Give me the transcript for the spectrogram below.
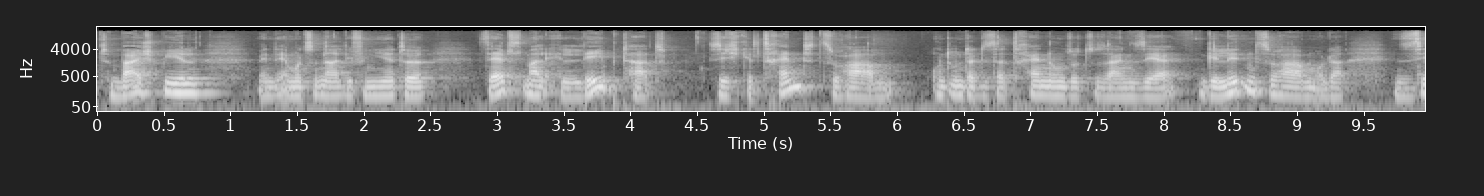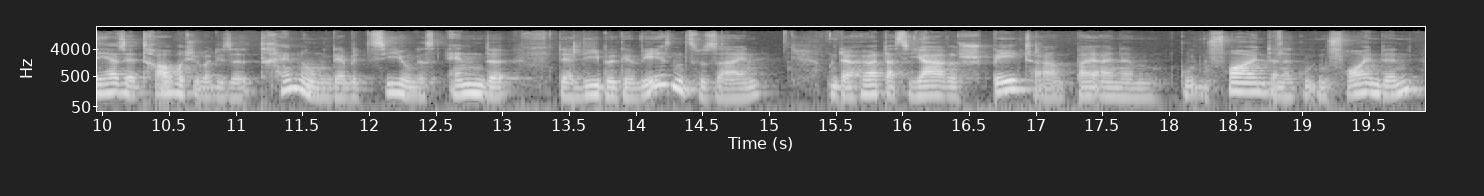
Zum Beispiel, wenn der emotional Definierte selbst mal erlebt hat, sich getrennt zu haben und unter dieser Trennung sozusagen sehr gelitten zu haben oder sehr, sehr traurig über diese Trennung der Beziehung, das Ende der Liebe gewesen zu sein und er hört das Jahre später bei einem guten Freund, einer guten Freundin,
